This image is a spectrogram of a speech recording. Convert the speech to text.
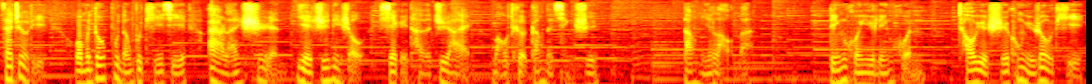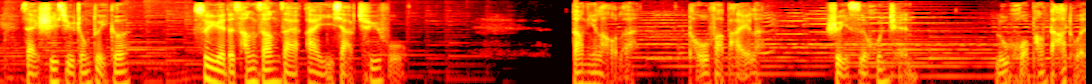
在这里，我们都不能不提及爱尔兰诗人叶芝那首写给他的挚爱毛特刚的情诗：“当你老了，灵魂与灵魂。”超越时空与肉体，在诗句中对歌，岁月的沧桑在爱意下屈服。当你老了，头发白了，睡似昏沉，炉火旁打盹，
